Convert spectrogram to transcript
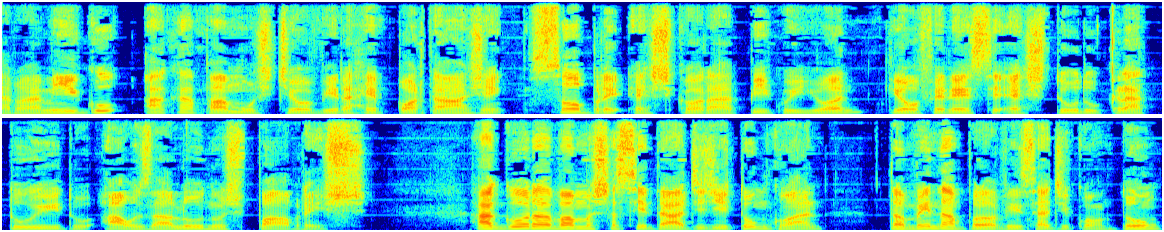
Caro amigo, acabamos de ouvir a reportagem sobre a Escola Yuan, que oferece estudo gratuito aos alunos pobres. Agora vamos à cidade de Dongguan, também na província de Guangdong,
